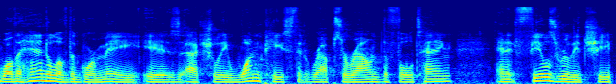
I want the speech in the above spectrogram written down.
While the handle of the Gourmet is actually one piece that wraps around the full tang, and it feels really cheap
